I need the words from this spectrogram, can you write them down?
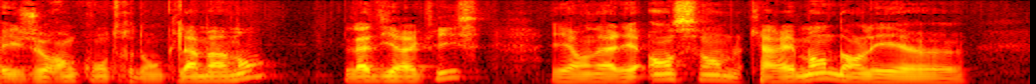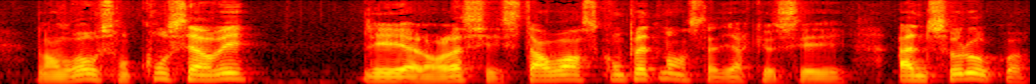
et je rencontre donc la maman, la directrice, et on allait ensemble carrément dans les euh, l'endroit où sont conservés les. Alors là, c'est Star Wars complètement, c'est-à-dire que c'est Han Solo quoi.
